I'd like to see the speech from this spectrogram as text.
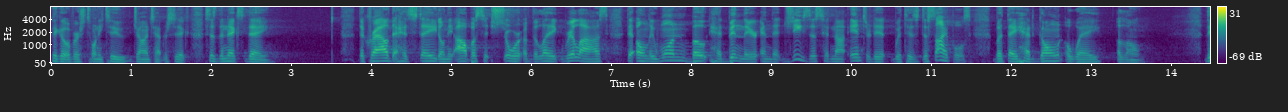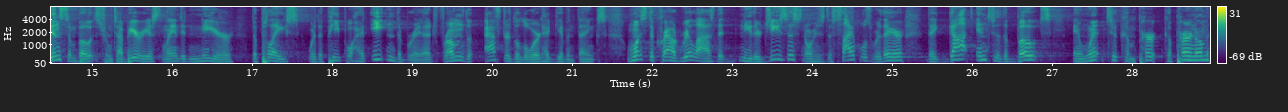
Pick up verse 22, John chapter 6. It says, The next day, the crowd that had stayed on the opposite shore of the lake realized that only one boat had been there and that Jesus had not entered it with his disciples, but they had gone away alone. Then some boats from Tiberias landed near the place where the people had eaten the bread from the, after the Lord had given thanks. Once the crowd realized that neither Jesus nor his disciples were there, they got into the boats and went to Capernaum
